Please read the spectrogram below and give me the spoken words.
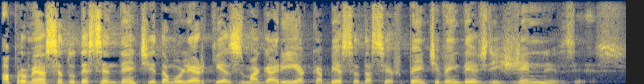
A promessa do descendente da mulher que esmagaria a cabeça da serpente vem desde Gênesis.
